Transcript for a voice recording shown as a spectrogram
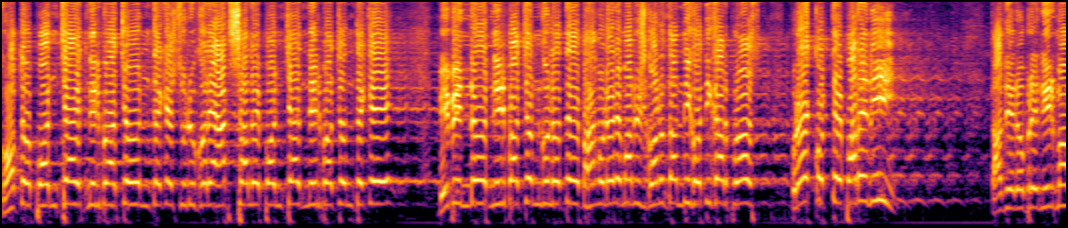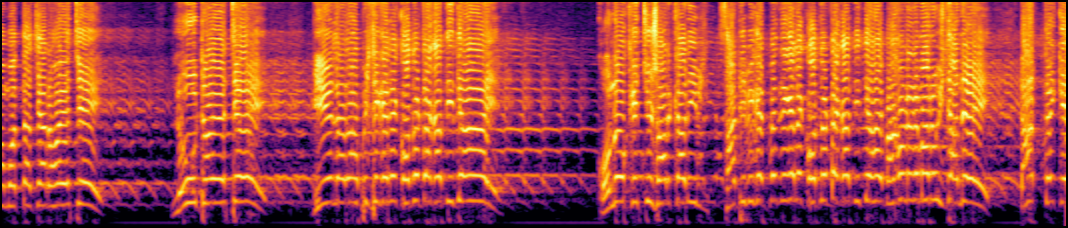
গত পঞ্চায়েত নির্বাচন থেকে শুরু করে আট সালে পঞ্চায়েত নির্বাচন থেকে বিভিন্ন নির্বাচনগুলোতে ভাঙড়ের মানুষ গণতান্ত্রিক অধিকার প্রয়োগ করতে পারেনি। তাদের ওপরে নির্মম অত্যাচার হয়েছে। লুট হয়েছে। বিএলআর অফিসে গেলে কত টাকা দিতে হয়? কোনো কিছু সরকারি সার্টিফিকেট পেতে গেলে কত টাকা দিতে হয় ভাঙনের মানুষ জানে। তার থেকে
